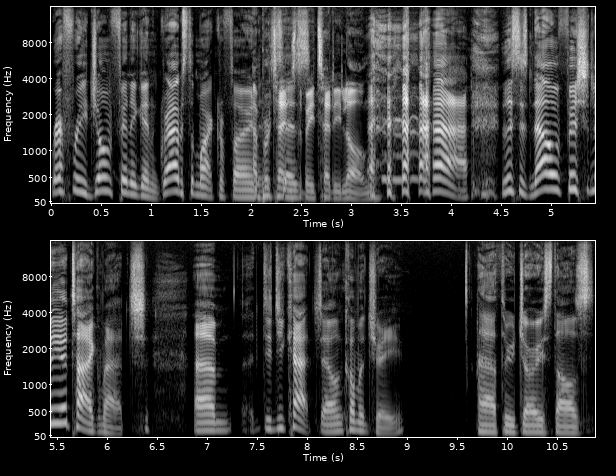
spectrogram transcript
Referee John Finnegan grabs the microphone and pretends says, to be Teddy Long. this is now officially a tag match. Um, did you catch uh, on commentary? Uh, through Joey Styles'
